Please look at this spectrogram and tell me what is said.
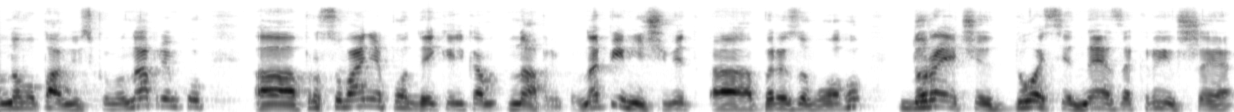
Новопавлівському напрямку просування по декілька напрямків. На північ від е, Березового, до речі, досі не закривши е,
